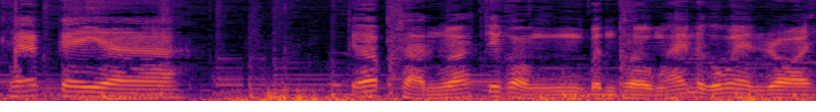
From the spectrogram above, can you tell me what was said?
khác cái ờ, cái option quá, chứ còn bình thường thấy nó cũng Android.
